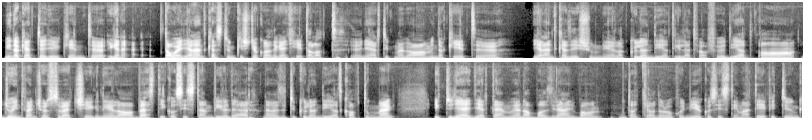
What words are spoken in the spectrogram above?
Mind a kettő egyébként, igen, tavaly jelentkeztünk, és gyakorlatilag egy hét alatt nyertük meg a, mind a két jelentkezésünknél a külön díjat, illetve a fődíjat. A Joint Venture Szövetségnél a Best Ecosystem Builder nevezetű külön díjat kaptunk meg. Itt ugye egyértelműen abban az irányban mutatja a dolog, hogy mi ökoszisztémát építünk,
